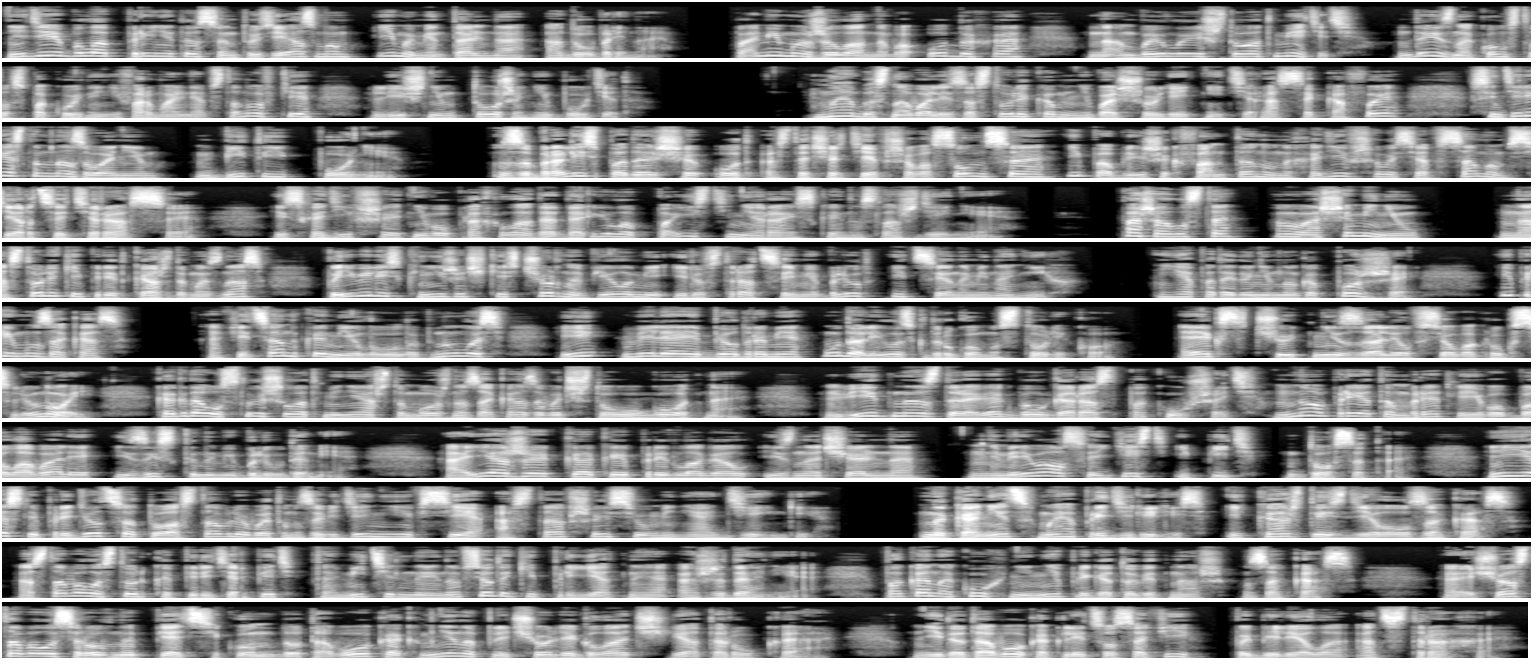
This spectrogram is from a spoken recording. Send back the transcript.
Идея была принята с энтузиазмом и моментально одобрена. Помимо желанного отдыха, нам было и что отметить, да и знакомство в спокойной неформальной обстановке лишним тоже не будет. Мы обосновались за столиком небольшой летней террасы кафе с интересным названием «Битый пони». Забрались подальше от осточертевшего солнца и поближе к фонтану, находившегося в самом сердце террасы. Исходившая от него прохлада дарила поистине райское наслаждение. «Пожалуйста, ваше меню», на столике перед каждым из нас появились книжечки с черно-белыми иллюстрациями блюд и ценами на них. Я подойду немного позже и приму заказ. Официантка мило улыбнулась и, виляя бедрами, удалилась к другому столику. Экс чуть не залил все вокруг слюной, когда услышал от меня, что можно заказывать что угодно. Видно, здоровяк был гораст покушать, но при этом вряд ли его баловали изысканными блюдами. А я же, как и предлагал изначально, намеревался есть и пить досыта. И если придется, то оставлю в этом заведении все оставшиеся у меня деньги. Наконец мы определились, и каждый сделал заказ. Оставалось только перетерпеть томительное, но все-таки приятное ожидание, пока на кухне не приготовит наш заказ. А еще оставалось ровно 5 секунд до того, как мне на плечо легла чья-то рука. И до того, как лицо Софи побелело от страха.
